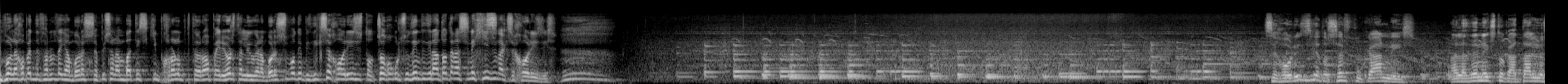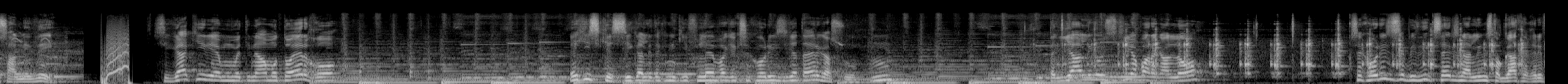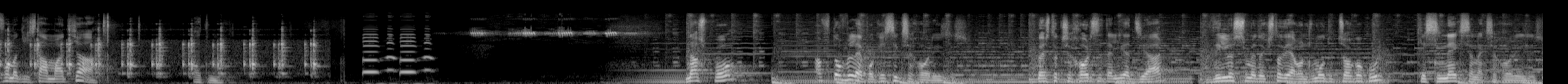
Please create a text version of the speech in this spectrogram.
Λοιπόν, έχω 5 δευτερόλεπτα για να μπορέσω σε πίσω να μπατήσει εκεί χρόνο που θεωρώ απεριόριστα λίγο για να μπορέσω να σου πω ότι επειδή ξεχωρίζεις, το τσόκοκουλ σου δίνει τη δυνατότητα να συνεχίσει να ξεχωρίζεις. Ξεχωρίζεις για το σερφ που κάνεις, αλλά δεν έχεις το κατάλληλο σανίδι. Σιγά κύριε μου με την άμμο το έργο. Έχεις και εσύ καλλιτεχνική φλέβα και ξεχωρίζεις για τα έργα σου. Μ; Παιδιά, λίγο ησυχία παρακαλώ. Ξεχωρίζεις επειδή ξέρεις να λύνεις τον κάθε γρίφο με κλειστά μάτια; Έτοιμο. Να σου πω, αυτό βλέπω και εσύ ξεχωρίζεις. Μπες στο ξεχώρισε.gr, δήλωσε συμμετοχή στο διαγωνισμό του Τσόκοκουλ και συνέχισε να ξεχωρίζεις.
